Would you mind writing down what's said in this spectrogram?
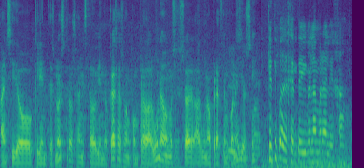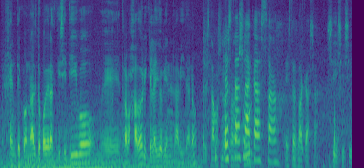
han sido clientes nuestros, han estado viendo casas o han comprado alguna o hemos hecho alguna operación con ellos, sí. ¿Qué tipo de gente vive en La Moraleja? Gente con alto poder adquisitivo, eh, trabajador y que le ha ido bien en la vida, ¿no? Estamos en la Esta zona es la sur. casa. Esta es la casa, sí, sí, sí.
